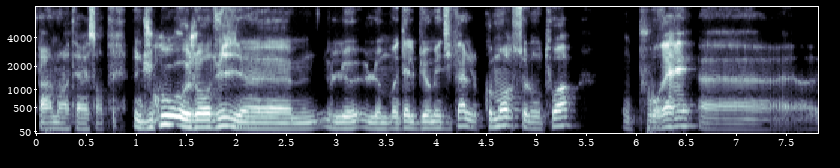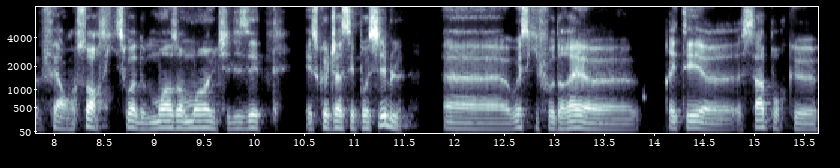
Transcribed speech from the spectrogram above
Carrément intéressant. Du coup, aujourd'hui, euh, le, le modèle biomédical, comment, selon toi, on pourrait euh, faire en sorte qu'il soit de moins en moins utilisé? Est-ce que déjà c'est possible? Euh, ou est-ce qu'il faudrait traiter euh, ça pour que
